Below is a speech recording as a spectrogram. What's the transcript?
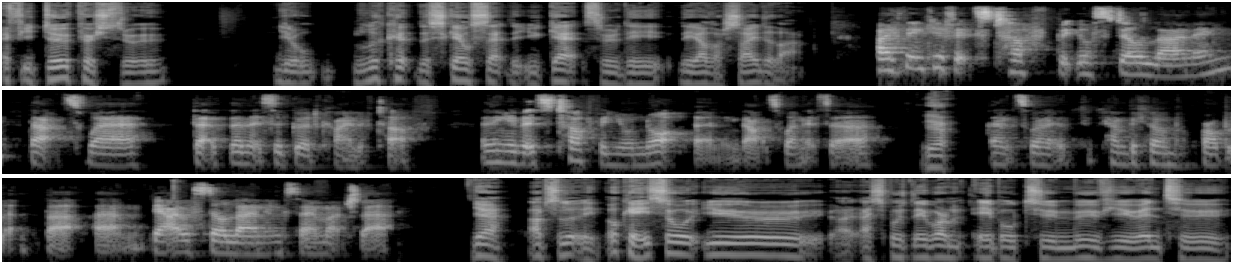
if you do push through, you know, look at the skill set that you get through the the other side of that. I think if it's tough, but you're still learning, that's where that then it's a good kind of tough. I think if it's tough and you're not learning, that's when it's a yeah that's when it can become a problem. But um, yeah, I was still learning so much there. Yeah, absolutely. Okay, so you, I suppose they weren't able to move you into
